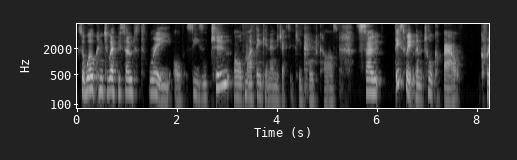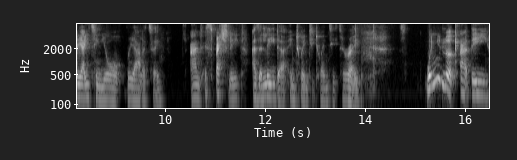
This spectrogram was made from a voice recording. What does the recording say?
So, welcome to episode three of season two of my Thinking Energetically podcast. So, this week we're going to talk about creating your reality and especially as a leader in 2023. When you look at the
